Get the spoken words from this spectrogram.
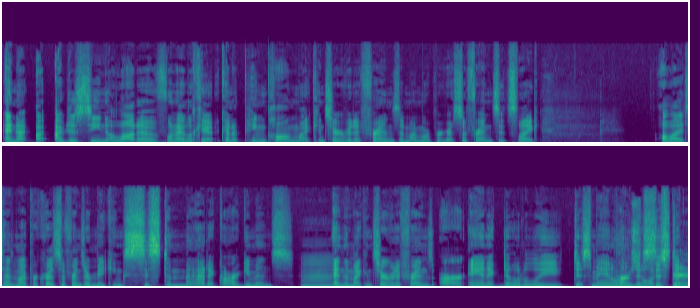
And I, I, I've just seen a lot of when I look at kind of ping pong my conservative friends and my more progressive friends, it's like a lot of times my progressive friends are making systematic arguments, Hmm. and then my conservative friends are anecdotally dismantling Personal the system.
